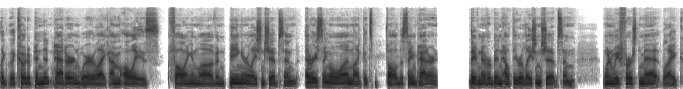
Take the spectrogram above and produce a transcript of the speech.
like the codependent pattern where like I'm always falling in love and being in relationships and every single one like it's followed the same pattern. They've never been healthy relationships and when we first met, like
